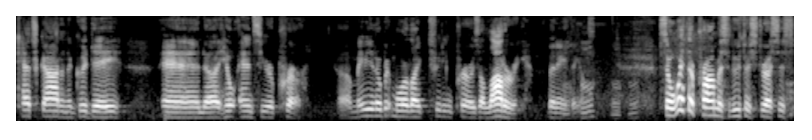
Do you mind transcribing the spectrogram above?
catch God on a good day and uh, He'll answer your prayer. Uh, maybe a little bit more like treating prayer as a lottery than anything else. So, with the promise, Luther stresses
